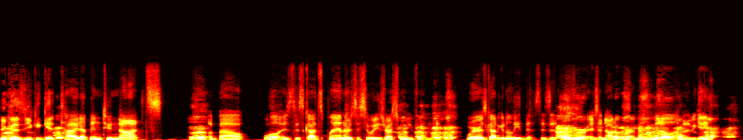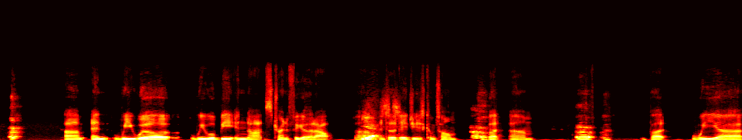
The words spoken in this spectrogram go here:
Because you could get tied up into knots about well is this god's plan or is this what he's rescuing me from? Like, where is god going to lead this? Is it over? Is it not over? Am i in the middle? Am i in the beginning? Um, and we will we will be in knots trying to figure that out um, Yes. until the day jesus comes home. But um but we uh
